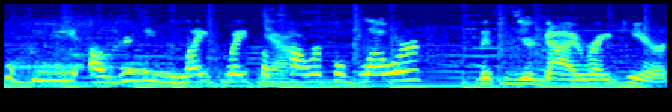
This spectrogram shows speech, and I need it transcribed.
to be a really lightweight but Yeah. powerful blower, this is your guy right here.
